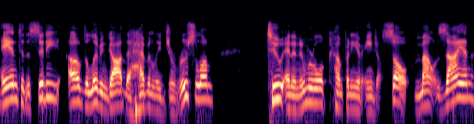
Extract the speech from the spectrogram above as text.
and to the city of the living God, the heavenly Jerusalem, to an innumerable company of angels. So Mount Zion,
